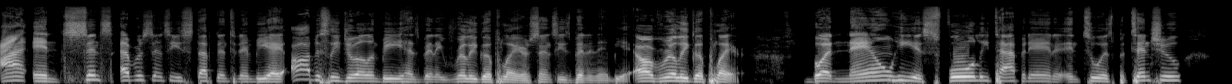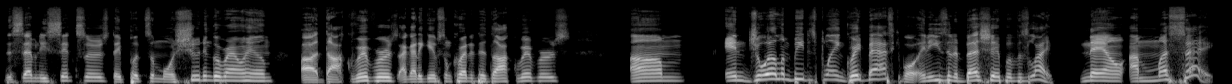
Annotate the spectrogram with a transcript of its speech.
I and since ever since he stepped into the NBA, obviously Joel Embiid has been a really good player since he's been in the NBA. A really good player. But now he is fully tapping in into his potential. The 76ers, they put some more shooting around him. Uh Doc Rivers, I got to give some credit to Doc Rivers. Um and Joel Embiid is playing great basketball and he's in the best shape of his life. Now, I must say,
